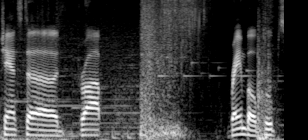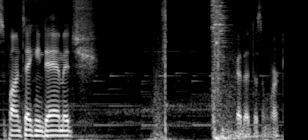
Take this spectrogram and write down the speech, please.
Chance to drop. Rainbow poops upon taking damage. Okay, that doesn't work.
